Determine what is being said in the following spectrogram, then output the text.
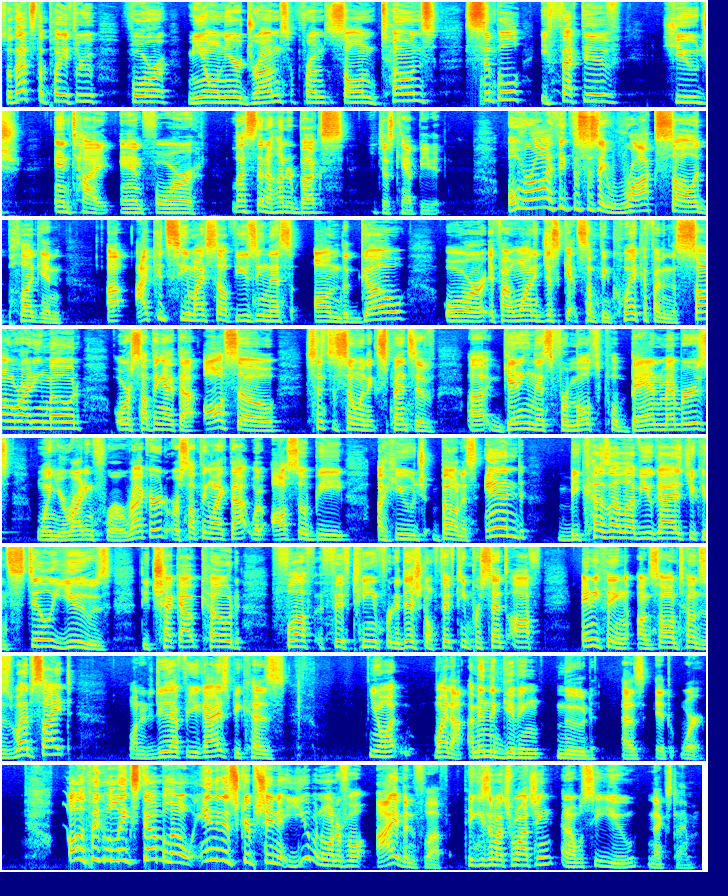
So that's the playthrough for Mjolnir drums from Solemn Tones. Simple, effective, huge, and tight. And for less than 100 bucks, you just can't beat it. Overall, I think this is a rock solid plugin. Uh, I could see myself using this on the go, or if I want to just get something quick, if I'm in the songwriting mode, or something like that. Also, since it's so inexpensive, uh, getting this for multiple band members when you're writing for a record or something like that would also be a huge bonus. And because I love you guys, you can still use the checkout code FLUFF15 for an additional 15% off anything on Solemn Tones' website. Wanted to do that for you guys because, you know what, why not? I'm in the giving mood, as it were. All the clickable links down below in the description. You've been wonderful. I've been Fluff. Thank you so much for watching, and I will see you next time.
